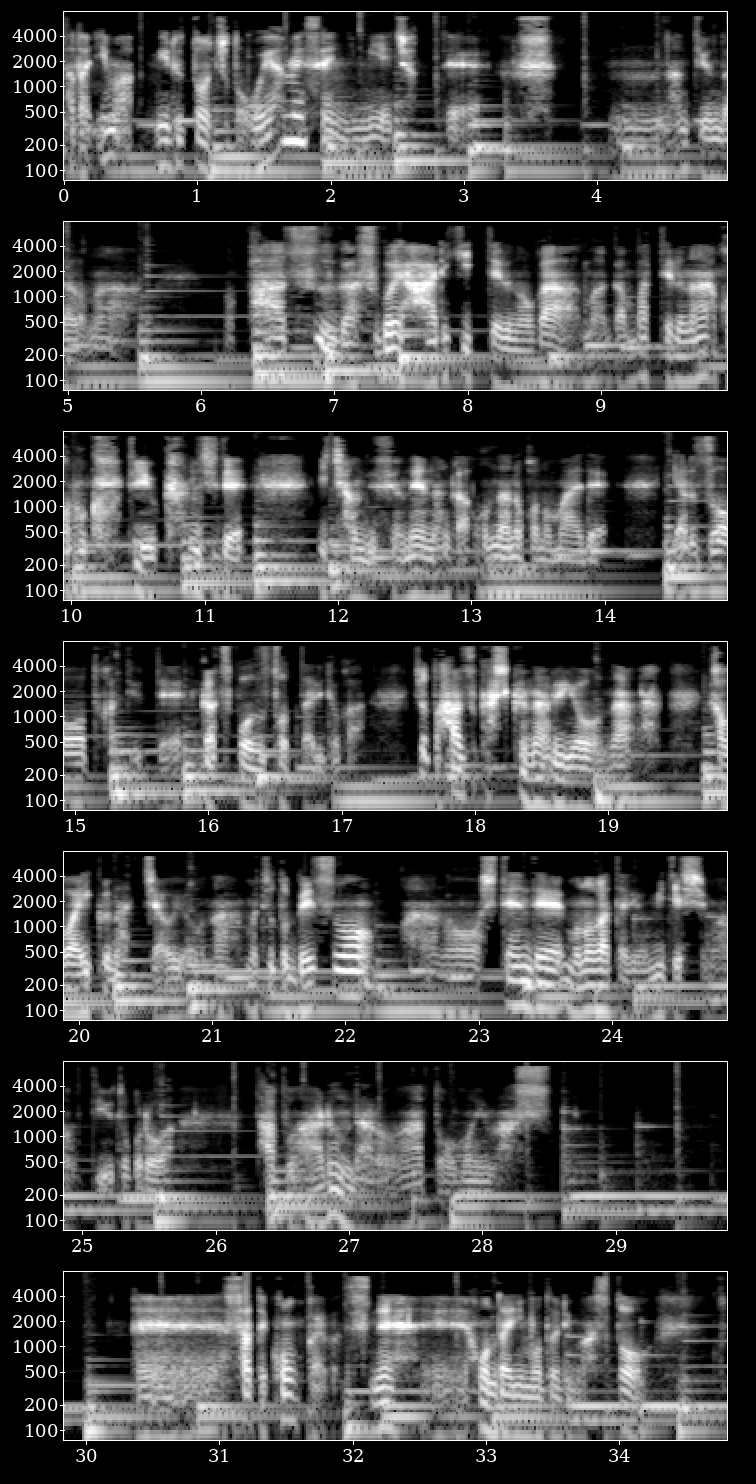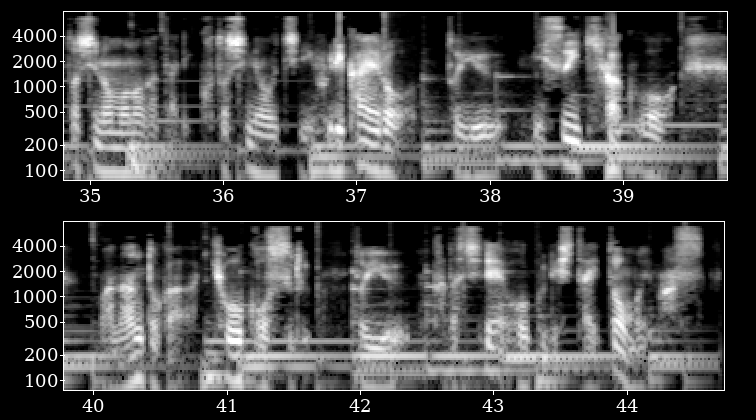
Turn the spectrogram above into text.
ただ今見るとちょっと親目線に見えちゃって、うん、なんて言うんだろうな。パー2がすごい張り切ってるのが、まあ頑張ってるな、この子っていう感じで見ちゃうんですよね。なんか女の子の前でやるぞーとかって言ってガッツポーズ取ったりとか、ちょっと恥ずかしくなるような、可愛くなっちゃうような、まあ、ちょっと別の、あの、視点で物語を見てしまうっていうところは多分あるんだろうなと思います。えー、さて今回はですね、えー、本題に戻りますと、年の物語、今年のうちに振り返ろうという未遂企画を、まあ、なんとか強行するという形でお送りしたいと思います。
